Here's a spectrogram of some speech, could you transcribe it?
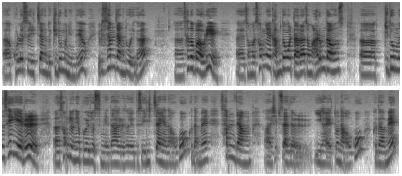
어, 골로스 1장도 기도문인데요. 에베소 3장도 우리가 어, 사도 바울이 에, 정말 성령의 감동을 따라 정말 아름다운 어, 기도문 세 개를 어, 성경에 보여줬습니다. 그래서 에베소 1장에 나오고 그 다음에 3장 어, 14절 이하에 또 나오고 그 다음에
